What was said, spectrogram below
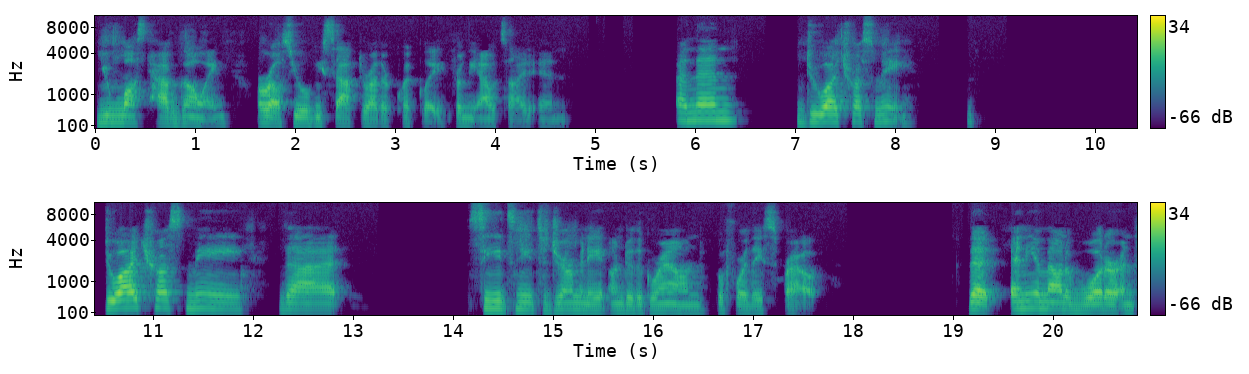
you must have going or else you will be sapped rather quickly from the outside in and then do I trust me? Do I trust me that seeds need to germinate under the ground before they sprout? That any amount of water and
